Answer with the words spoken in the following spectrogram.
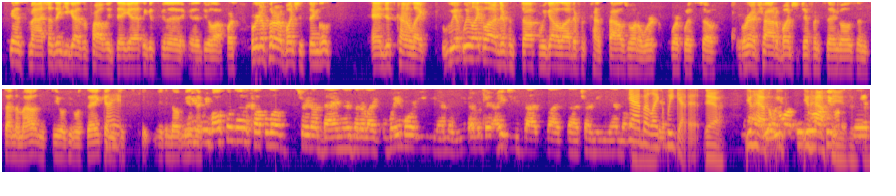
it's gonna smash. I think you guys will probably dig it. I think it's gonna gonna do a lot for us. We're gonna put out a bunch of singles and just kind of like we, we like a lot of different stuff. We got a lot of different kind of styles we want to work work with. So we're gonna try out a bunch of different singles and send them out and see what people think and Right. just keep making dope music. We, we've also got a couple of straight up bangers that are like way more EDM than we've ever been. I hate to use that that, that term EDM, but Yeah, but like we get it. Yeah. You have Yeah, we to. want- we You want have to use it. dance.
